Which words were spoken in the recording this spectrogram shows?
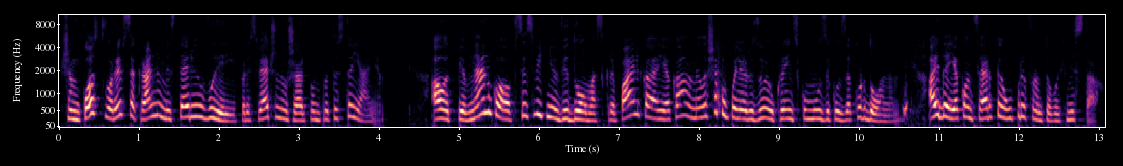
Шимко створив сакральну містерію вирій, присвячену жертвам протистояння. А от Півненко всесвітньо відома скрипалька, яка не лише популяризує українську музику за кордоном, а й дає концерти у прифронтових містах.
